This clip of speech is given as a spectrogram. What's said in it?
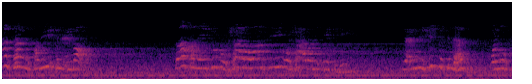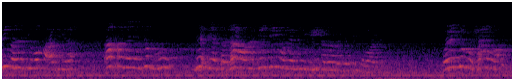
أتى بصريح العبارة فأخذ يجر شعر رأسه وشعر لحيته يعني من شدة الهم والمصيبة التي وقع فيها أخذ يجر لحية شعر لحيته ويرمي به أمام النبي صلى الله عليه وسلم. ويجر شعر رأسه.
